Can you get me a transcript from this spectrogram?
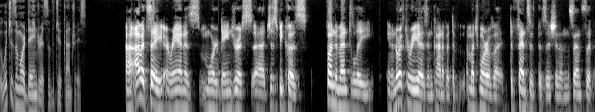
Which is the more dangerous of the two countries? Uh, I would say Iran is more dangerous, uh, just because fundamentally, you know, North Korea is in kind of a, de- a much more of a defensive position in the sense that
